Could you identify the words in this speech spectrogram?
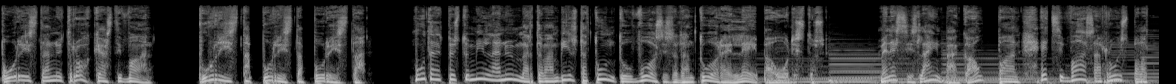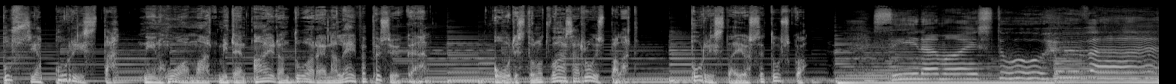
Purista nyt rohkeasti vaan. Purista, purista, purista. Muuten et pysty millään ymmärtämään, miltä tuntuu vuosisadan tuoreen leipäuudistus. Mene siis lähimpään kauppaan, etsi Vaasa ruispalat pussia purista, niin huomaat, miten aidon tuoreena leipä pysyykään. Uudistunut Vaasa ruispalat. Purista, jos se tusko. Siinä maistuu hyvää.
